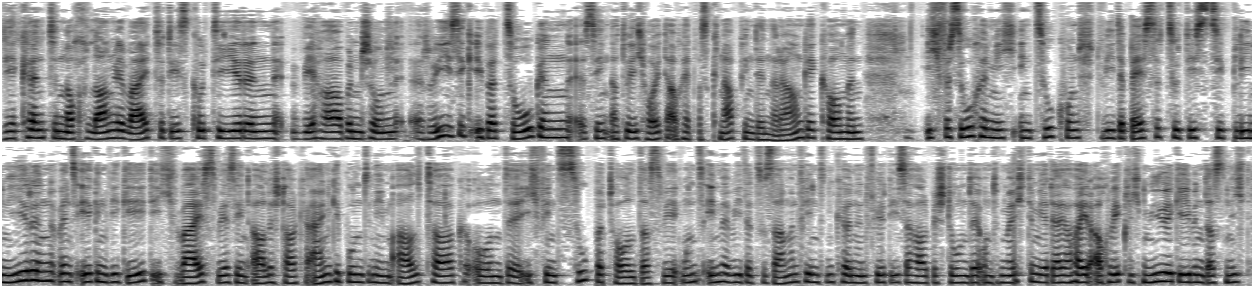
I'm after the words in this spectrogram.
Wir könnten noch lange weiter diskutieren. Wir haben schon riesig überzogen, sind natürlich heute auch etwas knapp in den Raum gekommen. Ich versuche mich in Zukunft wieder besser zu disziplinieren, wenn es irgendwie geht. Ich weiß, wir sind alle stark eingebunden im Alltag und äh, ich finde es super toll, dass wir uns immer wieder zusammenfinden können für diese halbe Stunde und möchte mir daher auch wirklich Mühe geben, das nicht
